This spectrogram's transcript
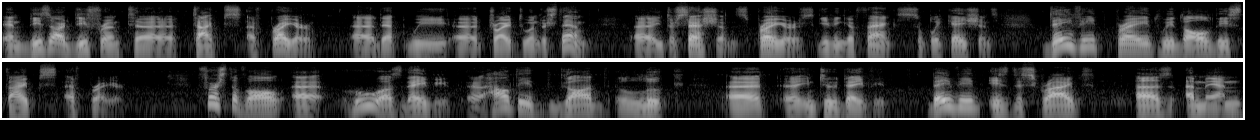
And these are different uh, types of prayer that we uh, try to understand uh, intercessions, prayers, giving of thanks, supplications. David prayed with all these types of prayer. First of all, uh, who was David? Uh, how did God look into David? David is described as a man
